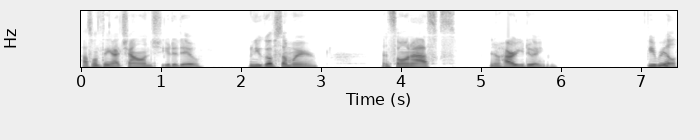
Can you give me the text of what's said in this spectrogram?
That's one thing I challenge you to do. When you go somewhere and someone asks, you know, how are you doing? Be real.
